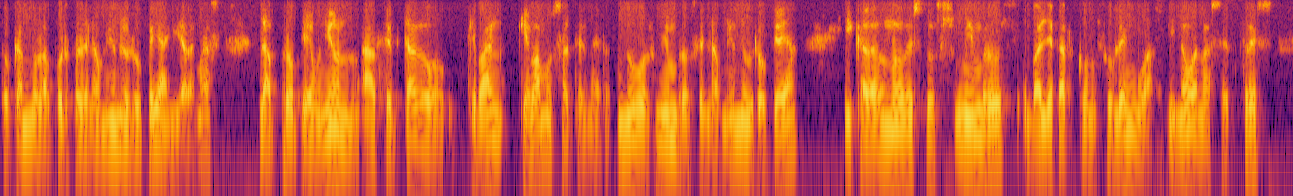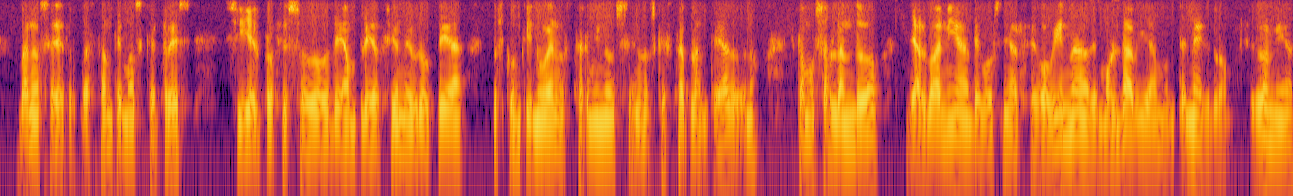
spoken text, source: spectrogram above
tocando la puerta de la Unión Europea y además la propia Unión ha aceptado que van que vamos a tener nuevos miembros en la Unión Europea y cada uno de estos miembros va a llegar con su lengua y no van a ser tres, van a ser bastante más que tres si el proceso de ampliación europea pues continúa en los términos en los que está planteado, ¿no? Estamos hablando de Albania, de Bosnia y Herzegovina, de Moldavia, Montenegro, Macedonia,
